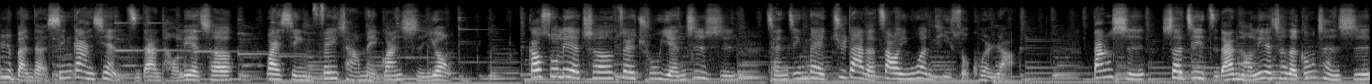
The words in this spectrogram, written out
日本的新干线子弹头列车，外形非常美观实用。高速列车最初研制时，曾经被巨大的噪音问题所困扰。当时设计子弹头列车的工程师，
